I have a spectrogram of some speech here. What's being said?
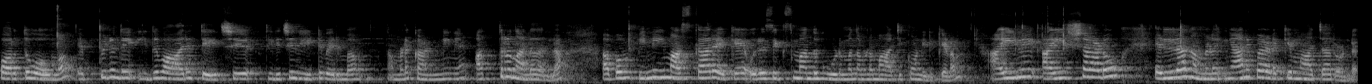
പുറത്ത് പോകുമ്പം എപ്പോഴും ഇത് വാരി തേച്ച് തിരിച്ച് വീട്ടിൽ വരുമ്പം നമ്മുടെ കണ്ണിന് അത്ര നല്ലതല്ല. അപ്പം പിന്നെ ഈ മസ്കാരയൊക്കെ ഒരു സിക്സ് മന്ത് കൂടുമ്പോൾ നമ്മൾ മാറ്റിക്കൊണ്ടിരിക്കണം. ഐൽ ഐ ഷാഡോ എല്ലാം നമ്മൾ ഞാനിപ്പോൾ ഇടയ്ക്ക് മാറ്റാറുണ്ട്.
